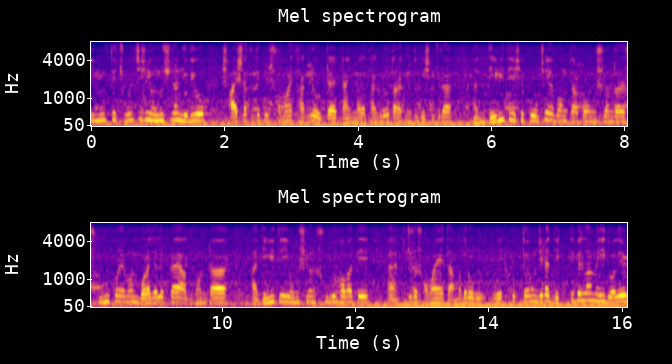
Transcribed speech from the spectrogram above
এই মুহূর্তে চলছে সেই অনুশীলন, যদিও সাড়ে সাতটা থেকে সময় থাকলেও টাইম লাগা থাকলেও তারা কিন্তু বেশ কিছুটা দেরিতে এসে পৌঁছে এবং তারপর অনুশীলন তারা শুরু করে এবং বলা যাবে প্রায় আধ ঘণ্টা দেরিতে এই অনুশীলন শুরু হওয়াতে কিছুটা সময় আমাদেরও ওয়েট করতে এবং যেটা দেখতে পেলাম এই দলের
